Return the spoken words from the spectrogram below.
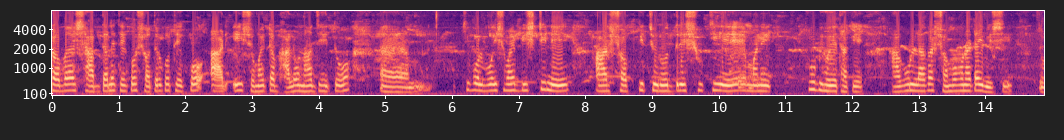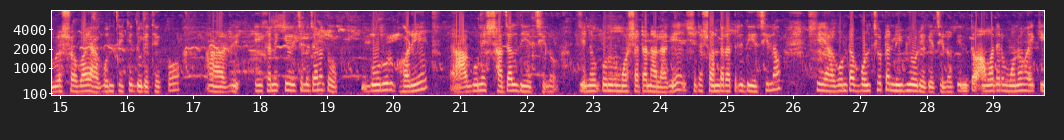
সবাই সাবধানে থেকো, সতর্ক থেকো, আর এই সময়টা ভালো না যেহেতু কি বলব, এই সময় বৃষ্টি নেই, আর সব কিছু রোদ্রে শুকিয়ে মানে খুবই হয়ে থাকে। আগুন লাগার সম্ভাবনাটাই বেশি। তোমরা সবাই আগুন থেকে দূরে থেকো। আর এইখানে কী হয়েছিল জানো তো? গরুর ঘরে আগুনের সাজাল দিয়েছিল, যেন গরুর মশাটা না লাগে। সেটা সন্ধ্যা রাত্রে দিয়েছিল। সেই আগুনটা বলছে ওটা নিভিয়েও রেখেছিল। কিন্তু আমাদের মনে হয় কি,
